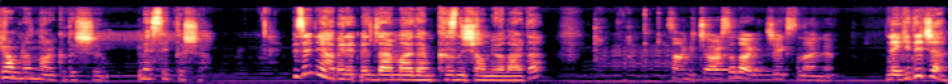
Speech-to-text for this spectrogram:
Kamran'ın arkadaşı, meslektaşı. Bize niye haber etmediler madem kız nişanlıyorlar da? Sanki çağırsalar gideceksin anne. Ne gideceğim?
